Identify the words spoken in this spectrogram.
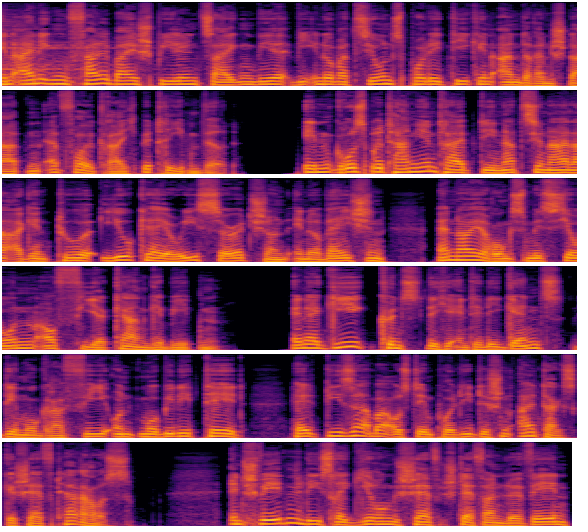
In einigen Fallbeispielen zeigen wir, wie Innovationspolitik in anderen Staaten erfolgreich betrieben wird. In Großbritannien treibt die nationale Agentur UK Research and Innovation Erneuerungsmissionen auf vier Kerngebieten. Energie, künstliche Intelligenz, Demografie und Mobilität hält diese aber aus dem politischen Alltagsgeschäft heraus. In Schweden ließ Regierungschef Stefan Löfven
